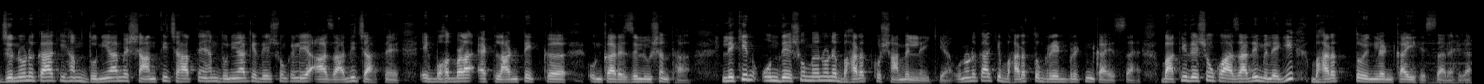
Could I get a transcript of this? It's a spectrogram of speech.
जिन्होंने कहा कि हम दुनिया में शांति चाहते हैं, हम दुनिया के देशों के लिए आज़ादी चाहते हैं, एक बहुत बड़ा एटलांटिक उनका रेजोल्यूशन था। लेकिन उन देशों में उन्होंने भारत को शामिल नहीं किया। उन्होंने कहा कि भारत तो ग्रेट ब्रिटेन का हिस्सा है। बाकी देशों को आज़ादी मिलेगी, भारत तो इंग्लैंड का ही हिस्सा रहेगा।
